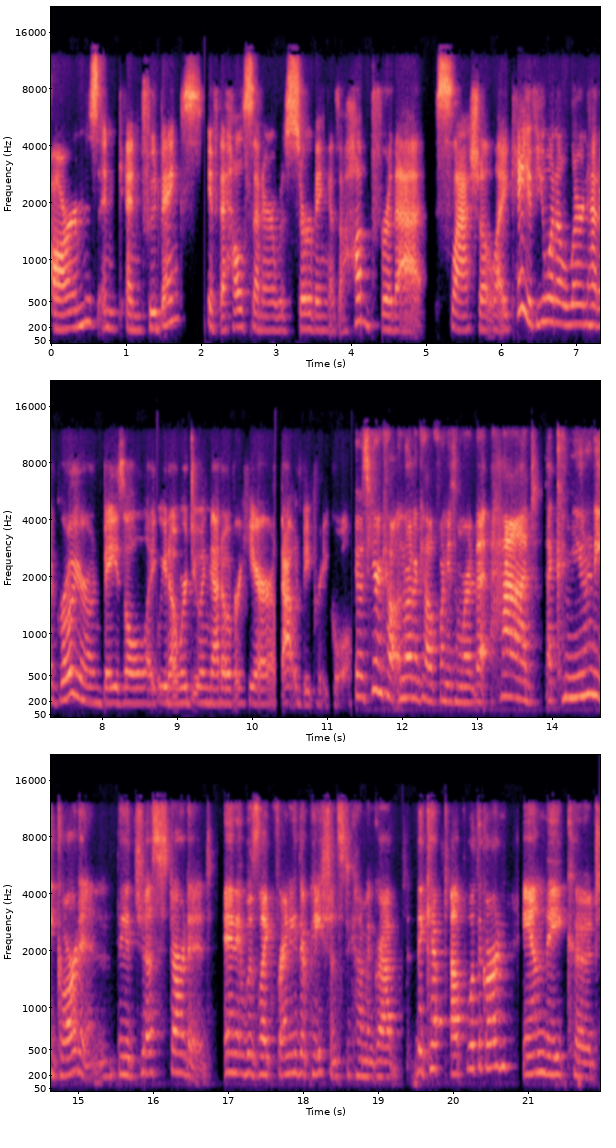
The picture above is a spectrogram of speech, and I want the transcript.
farms and, and food banks. If the health center was serving as a hub for that, slash a like, hey, if you want to learn how to grow your own basil, like, you know, we're doing that over here, that would be pretty cool. It was here in, Cal- in Northern California somewhere that had that community garden they had just started. And it was like for any of their patients to come and grab, they kept up with the garden and they could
